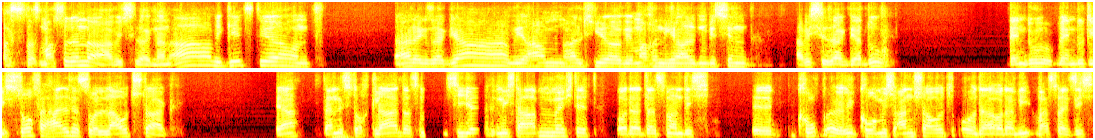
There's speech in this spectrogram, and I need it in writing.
Was, was machst du denn da? Habe ich gesagt, dann, ah, wie geht's dir? Und dann hat er gesagt, ja, wir haben halt hier, wir machen hier halt ein bisschen. Habe ich gesagt, ja du, wenn du, wenn du dich so verhaltest, so lautstark, ja, dann ist doch klar, dass man dich hier nicht haben möchte oder dass man dich äh, äh, komisch anschaut oder, oder wie, was weiß ich,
